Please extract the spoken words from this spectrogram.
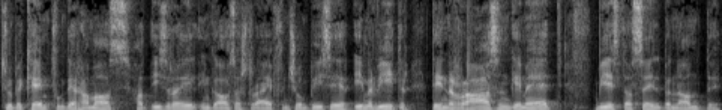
Zur Bekämpfung der Hamas hat Israel im Gazastreifen schon bisher immer wieder den Rasen gemäht, wie es das selber nannte.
